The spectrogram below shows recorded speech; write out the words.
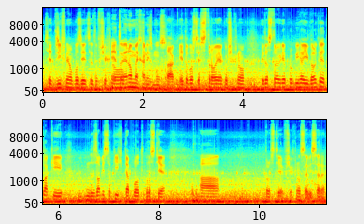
prostě dřív nebo později je to všechno... Je to jenom mechanismus. Tak, je to prostě stroj, jako všechno. Je to stroj, kde probíhají velké tlaky za vysokých teplot prostě a prostě všechno se vysere.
